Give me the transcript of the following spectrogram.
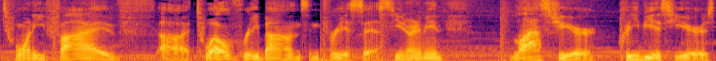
25, uh, 12 rebounds, and three assists. You know what I mean? Last year, previous years,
